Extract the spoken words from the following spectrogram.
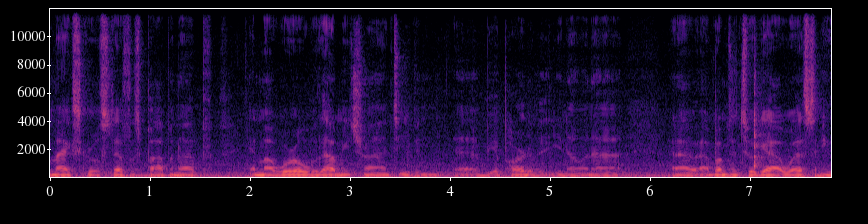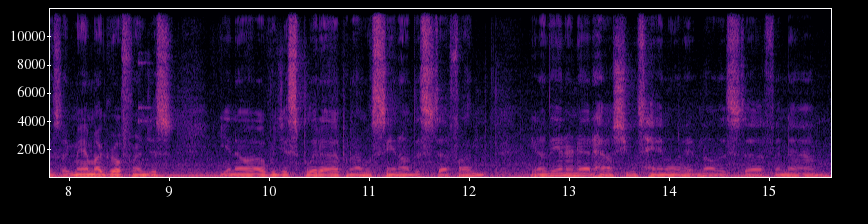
my ex-girl stuff was popping up in my world without me trying to even uh, be a part of it you know and, uh, and I, I bumped into a guy out west and he was like man my girlfriend just you know uh, we just split up and I was seeing all this stuff on you know the internet how she was handling it and all this stuff and um,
